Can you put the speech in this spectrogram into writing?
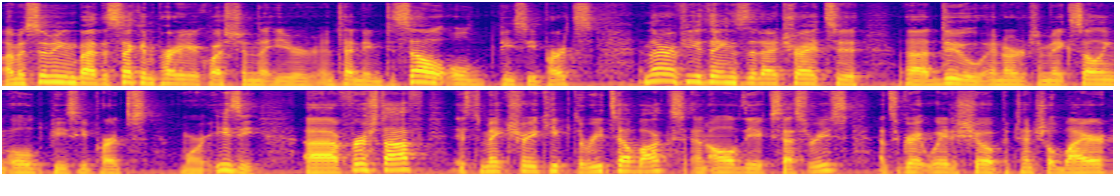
I'm assuming by the second part of your question that you're intending to sell old PC parts, and there are a few things that I try to uh, do in order to make selling old PC parts more easy. Uh, first off is to make sure you keep the retail box and all of the accessories. That's a great way to show a potential buyer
